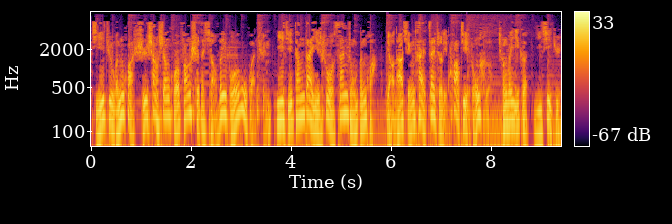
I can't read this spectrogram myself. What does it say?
极具文化时尚生活方式的小微博物馆群，以及当代艺术三种文化表达形态在这里跨界融合，成为一个以戏剧、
